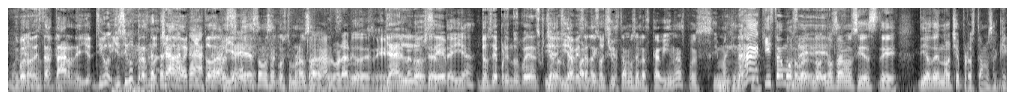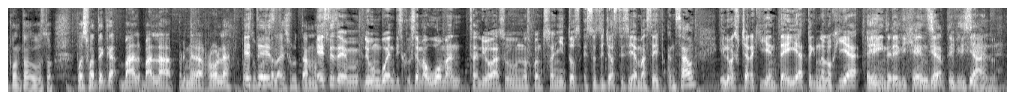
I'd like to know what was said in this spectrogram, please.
Muy bueno, bien, de esta tarde. Yo, digo, yo sigo trasnochado aquí Pues todavía. es que ya ¿eh? estamos acostumbrados al horario de, de- ya de la noche sé. del TEIA. Yo sé, por ejemplo, pueden Y, escuchar los y jueves a las 8. si estamos en las cabinas, pues imagínate. Ah, aquí estamos, Pues no, eh, no- no sabemos si es de día o de noche, pero estamos aquí con todo gusto. Pues Fateca, va, va la primera rola. Por Este supuesto, es- la disfrutamos. Este es de, de un buen disco que se llama Woman, salió hace unos cuantos añitos. Esto es de Justice, se llama Safe and Sound. Y lo va a escuchar aquí en TIA, Tecnología e, E Inteligencia, inteligencia Artificial.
